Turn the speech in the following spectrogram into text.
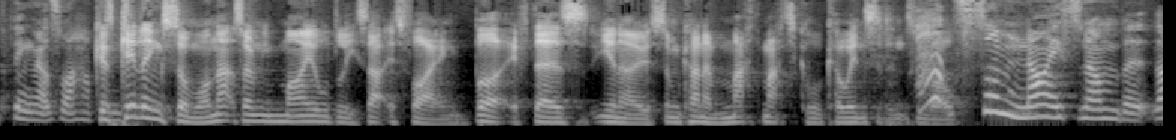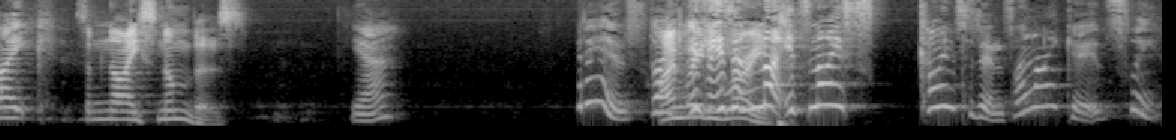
think that's what happens. Because killing someone, that's only mildly satisfying. But if there's, you know, some kind of mathematical coincidence That's involved, some nice number. Like, some nice numbers. yeah. It is. Like, I'm really it's, it's, worried. A, ni- it's nice coincidence. I like it. It's sweet.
